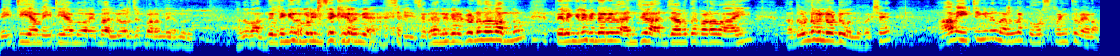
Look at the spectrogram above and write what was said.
വെയിറ്റ് ചെയ്യാം വെയിറ്റ് ചെയ്യാം എന്ന് പറയുമ്പോൾ അല്ലു അർജുൻ പടം വരുന്നത്. അത് വന്നില്ലെങ്കിൽ നമ്മൾ ഇൻസെക്യൂർ തന്നെയാണ് ഈശ്വരാനുഗ്രഹം കൊണ്ട് അത് വന്നു. തെലുങ്കിൽ പിന്നെ ഒരു അഞ്ച് അഞ്ചാമത്തെ പടമായി. അതുകൊണ്ട് മുന്നോട്ട് വന്നു. പക്ഷേ ആ വെയിറ്റിങ്ങിന് നല്ല കോർ സ്ട്രെങ്ത് വേണം.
